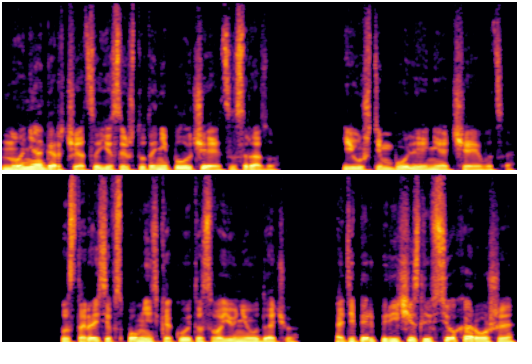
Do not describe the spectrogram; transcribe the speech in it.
но не огорчаться, если что-то не получается сразу. И уж тем более не отчаиваться. Постарайся вспомнить какую-то свою неудачу, а теперь перечисли все хорошее,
